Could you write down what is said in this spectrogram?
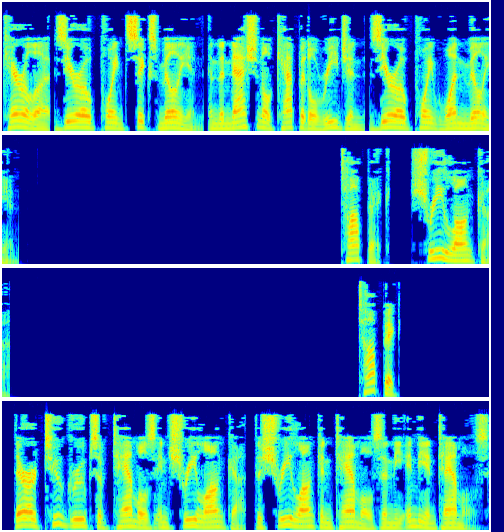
Kerala 0.6 million and the National Capital Region 0.1 million. Topic: Sri Lanka There are two groups of Tamils in Sri Lanka, the Sri Lankan Tamils and the Indian Tamils.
